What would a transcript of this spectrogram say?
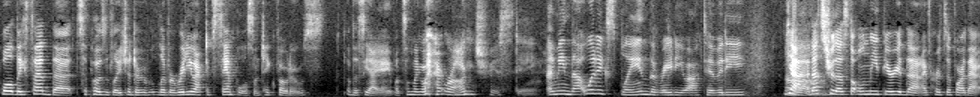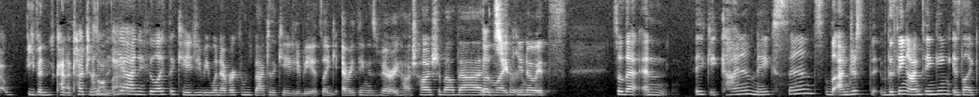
Well, they said that supposedly to deliver radioactive samples and take photos of the CIA, but something went wrong. Interesting. I mean, that would explain the radioactivity. Yeah, um, that's true. That's the only theory that I've heard so far that even kind of touches on that. Yeah, and I feel like the KGB, whenever it comes back to the KGB, it's like everything is very hush hush about that, and like true. you know, it's so that and it, it kind of makes sense. I'm just the thing I'm thinking is like,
